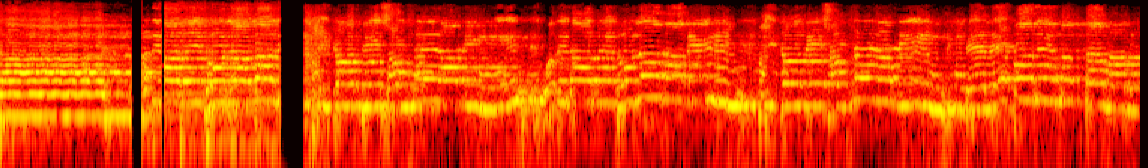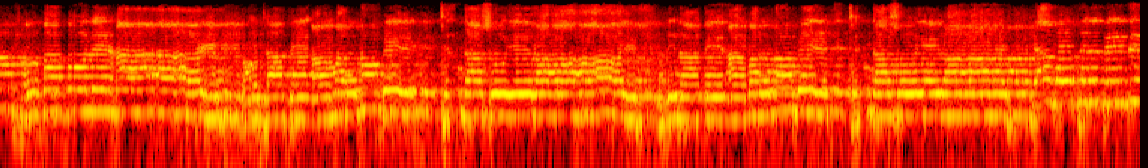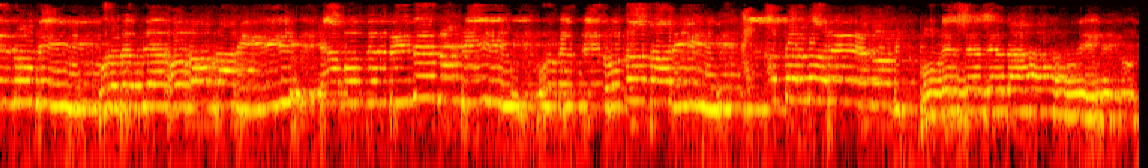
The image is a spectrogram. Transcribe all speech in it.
যায় মদিনার ধুলাবালি কবি সঙ্গে আমি মদিনার ধুলাবালি কবি সঙ্গে আমি পেলে পরে আমি সর্বা বলে হায়। রোজাতে আমার নবে, চিন্তা শুয়ে রায়। দিনাতে আমার নবে, চিন্তা শুয়ে রায়।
